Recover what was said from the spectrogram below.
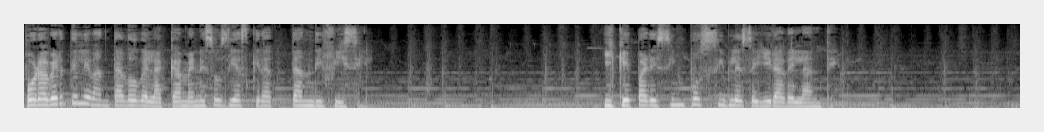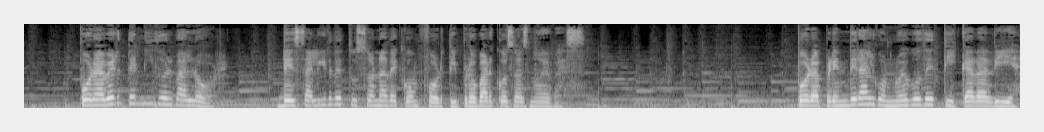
por haberte levantado de la cama en esos días que era tan difícil y que parecía imposible seguir adelante, por haber tenido el valor de salir de tu zona de confort y probar cosas nuevas. Por aprender algo nuevo de ti cada día.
